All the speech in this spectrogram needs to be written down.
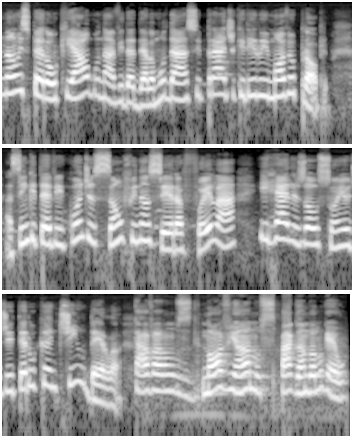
não esperou que algo na vida dela mudasse para adquirir o imóvel próprio. Assim que teve condição financeira, foi lá e realizou o sonho de ter o cantinho dela. Estava uns nove anos pagando aluguel.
